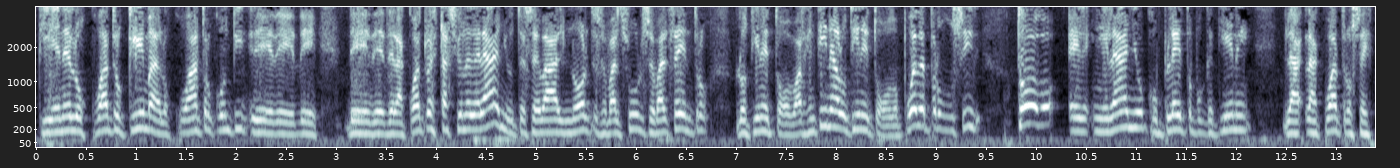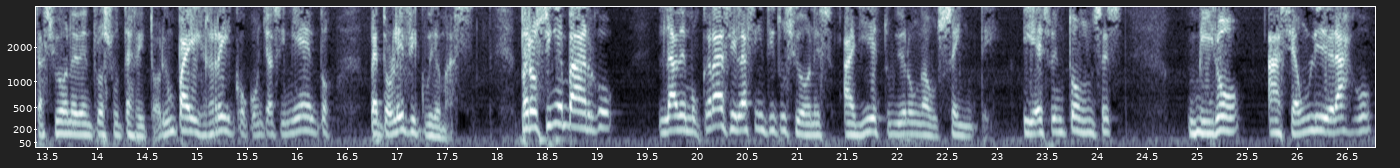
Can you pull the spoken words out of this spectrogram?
tiene los cuatro climas de los cuatro de, de, de, de, las cuatro estaciones del año. Usted se va al norte, se va al sur, se va al centro, lo tiene todo. Argentina lo tiene todo. Puede producir todo en el año completo porque tiene las la cuatro estaciones dentro de su territorio. Un país rico, con yacimientos petrolíficos y demás. Pero sin embargo, la democracia y las instituciones allí estuvieron ausentes. Y eso entonces miró hacia un liderazgo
